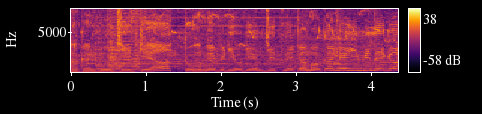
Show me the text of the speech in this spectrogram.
अगर वो जीत गया तो हमें वीडियो गेम जीतने का मौका नहीं मिलेगा।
